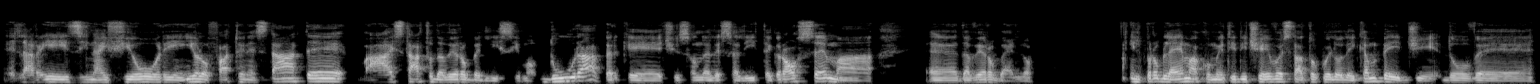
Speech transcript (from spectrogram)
eh, la resina, i fiori. Io l'ho fatto in estate, ma è stato davvero bellissimo. Dura perché ci sono delle salite grosse, ma è davvero bello. Il problema, come ti dicevo, è stato quello dei campeggi, dove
